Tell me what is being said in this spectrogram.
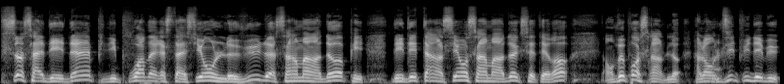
ça, ça a des dents, puis des pouvoirs d'arrestation, on l'a vu, là, sans mandat, puis des détentions sans mandat, etc., on veut pas se rendre là. Alors, on le dit depuis le début.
